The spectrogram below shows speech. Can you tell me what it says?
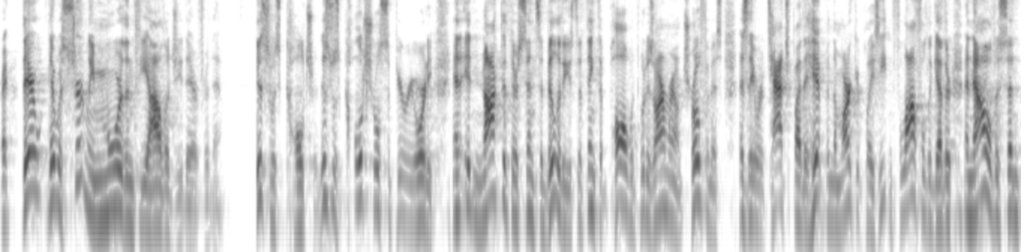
Right? There, there was certainly more than theology there for them. This was culture. This was cultural superiority. And it knocked at their sensibilities to think that Paul would put his arm around Trophimus as they were attached by the hip in the marketplace, eating falafel together. And now all of a sudden,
